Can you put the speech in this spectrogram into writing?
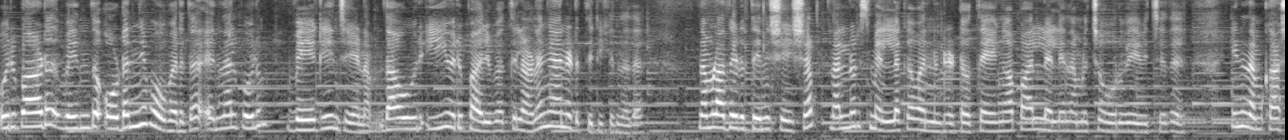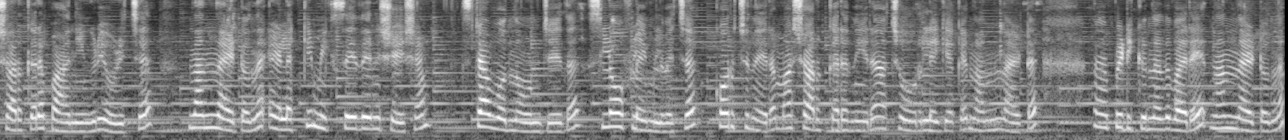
ഒരുപാട് വെന്ത് ഉടഞ്ഞു പോകരുത് എന്നാൽ പോലും വേഗം ചെയ്യണം. ദാ ഒരു ഈ ഒരു പരുവത്തിലാണ് ഞാൻ എടുത്തിരിക്കുന്നത്. നമ്മൾ അതെടുത്തതിന് ശേഷം നല്ലൊരു സ്മെല്ലൊക്കെ വന്നിട്ട് കേട്ടോ. തേങ്ങാപ്പാലിലല്ലേ നമ്മൾ ചോറ് വേവിച്ചത്? ഇനി നമുക്ക് ആ ശർക്കര പാനിയും കൂടി ഒഴിച്ച് നന്നായിട്ടൊന്ന് ഇളക്കി മിക്സ് ചെയ്തതിന് ശേഷം സ്റ്റവ് ഒന്ന് ഓൺ ചെയ്ത് സ്ലോ ഫ്ലെയിമിൽ വെച്ച് കുറച്ചു നേരം ആ ശർക്കര നീര് ആ ചോറിലേക്കൊക്കെ നന്നായിട്ട് പിടിക്കുന്നത് വരെ നന്നായിട്ടൊന്ന്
